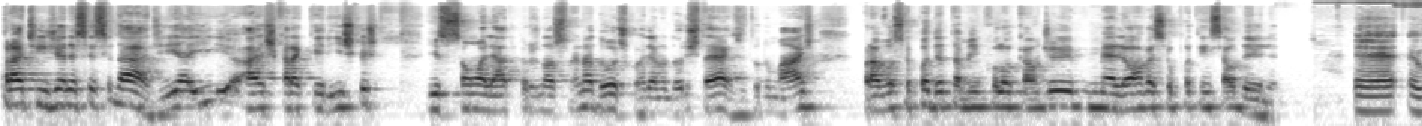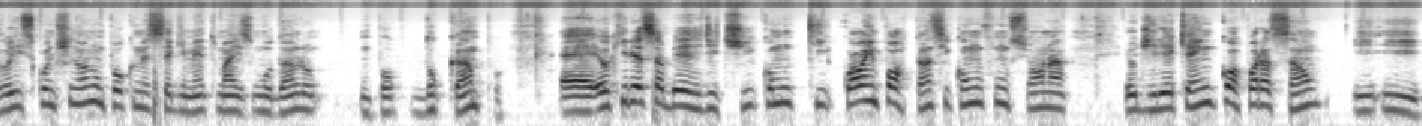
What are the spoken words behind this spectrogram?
para atingir a necessidade. E aí as características, isso são olhadas pelos nossos treinadores, coordenadores técnicos e tudo mais, para você poder também colocar onde melhor vai ser o potencial dele. É, Luiz, continuando um pouco nesse segmento, mas mudando um pouco do campo, é, eu queria saber de ti como que, qual a importância e como funciona, eu diria que a incorporação e, e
